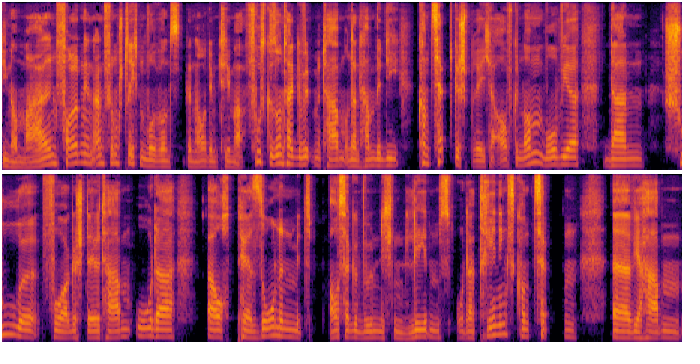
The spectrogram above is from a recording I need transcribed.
die normalen Folgen in Anführungsstrichen, wo wir uns genau dem Thema Fußgesundheit gewidmet haben und dann haben wir die Konzeptgespräche aufgenommen, wo wir dann Schuhe vorgestellt haben oder auch Personen mit außergewöhnlichen Lebens- oder Trainingskonzepten. Äh, wir haben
